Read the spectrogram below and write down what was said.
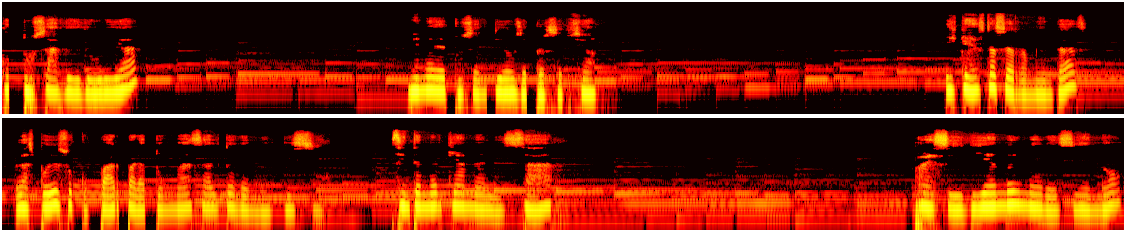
que tu sabiduría viene de tus sentidos de percepción. Y que estas herramientas las puedes ocupar para tu más alto beneficio, sin tener que analizar, recibiendo y mereciendo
